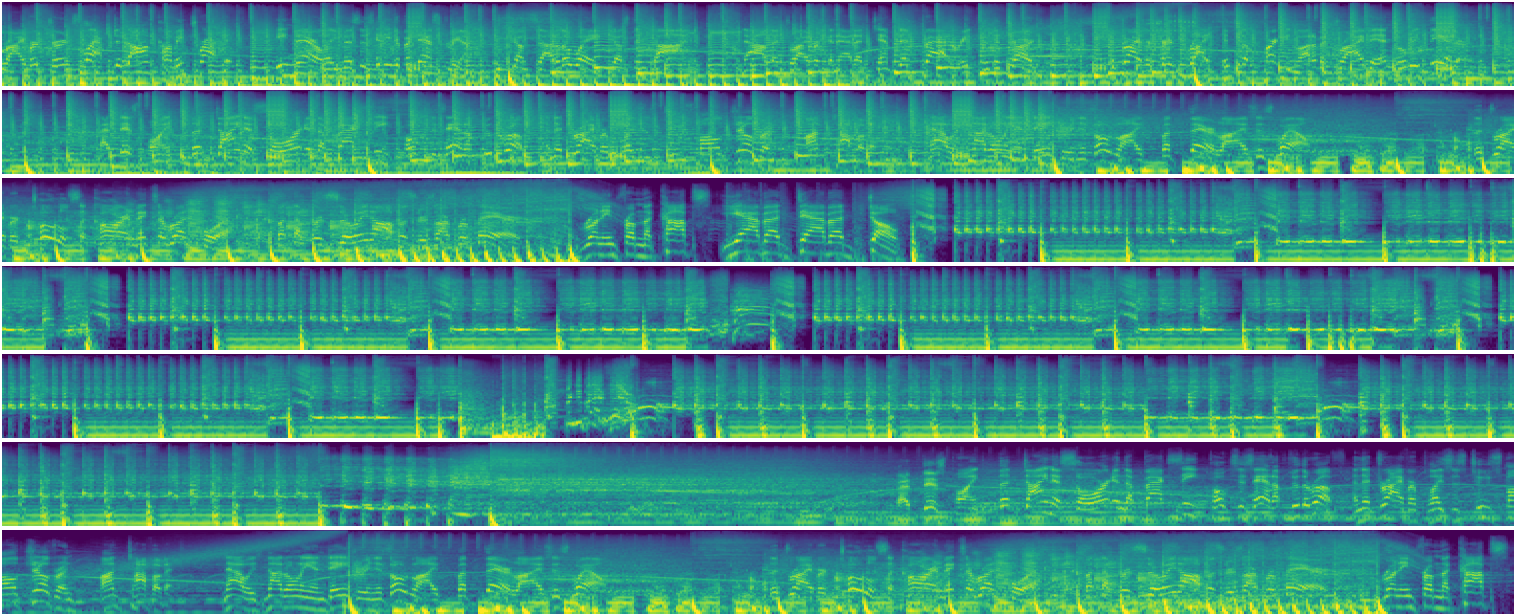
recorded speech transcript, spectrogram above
driver turns left into oncoming traffic. He narrowly misses hitting a pedestrian who jumps out of the way just in time. Now the driver can add attempted battery to the charges. The driver turns right into the parking lot of a drive-in movie theater. At this point, the dinosaur in the back seat pokes his head up to the roof, and the driver places two small children on top of it. Now he's not only life, but their lives as well. The driver totals the car and makes a run for it, but the pursuing officers are prepared. Running from the cops, yabba dabba don't. At this point, the dinosaur in the back seat pokes his head up through the roof, and the driver places two small children on top of it. Now he's not only endangering his own life, but their lives as well. The driver totals the car and makes a run for it, but the pursuing officers are prepared. Running from the cops,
